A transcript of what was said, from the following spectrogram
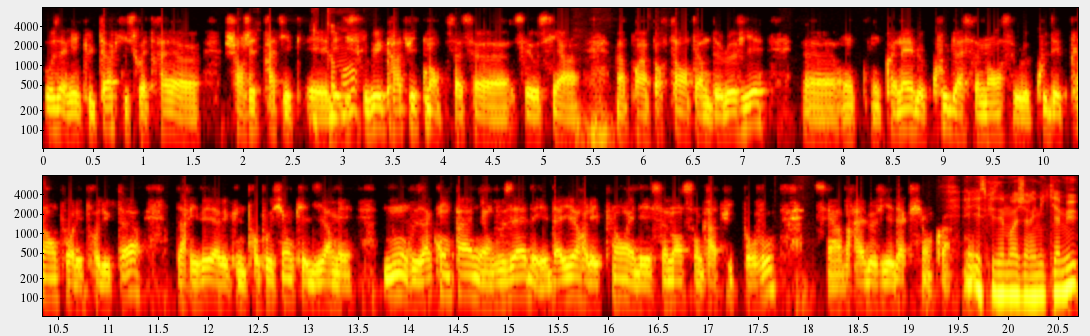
aux agriculteurs qui souhaiteraient euh, changer de pratique et, les distribuer gratuitement. Ça, c'est aussi un, un, point important en termes de levier. Euh, on, on, connaît le coût de la semence ou le coût des plants pour les producteurs. D'arriver avec une proposition qui est de dire mais nous on vous accompagne, on vous aide et d'ailleurs les plants et les semences sont gratuites pour vous. C'est un vrai levier d'action. quoi. Excusez-moi, Jérémy Camus.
